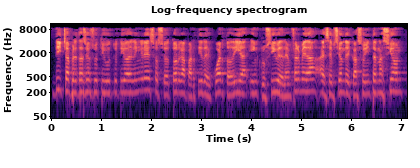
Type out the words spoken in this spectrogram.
Dicha prestación sustitutiva del ingreso se otorga a partir del cuarto día, inclusive de la enfermedad, a excepción del caso de internación,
